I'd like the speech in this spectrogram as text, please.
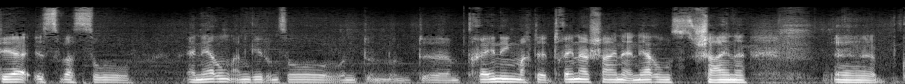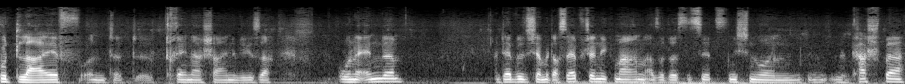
der ist, was so Ernährung angeht und so und, und, und äh, Training, macht er Trainerscheine, Ernährungsscheine äh, Good Life und äh, Trainerscheine, wie gesagt, ohne Ende. Der will sich damit auch selbstständig machen. Also das ist jetzt nicht nur ein, ein Kasper,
